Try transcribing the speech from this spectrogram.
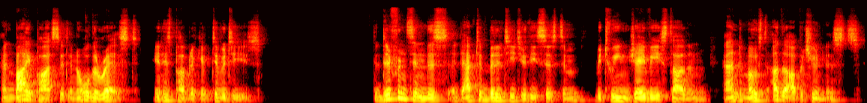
and bypass it and all the rest in his public activities. The difference in this adaptability to the system between J.V. Stalin and most other opportunists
